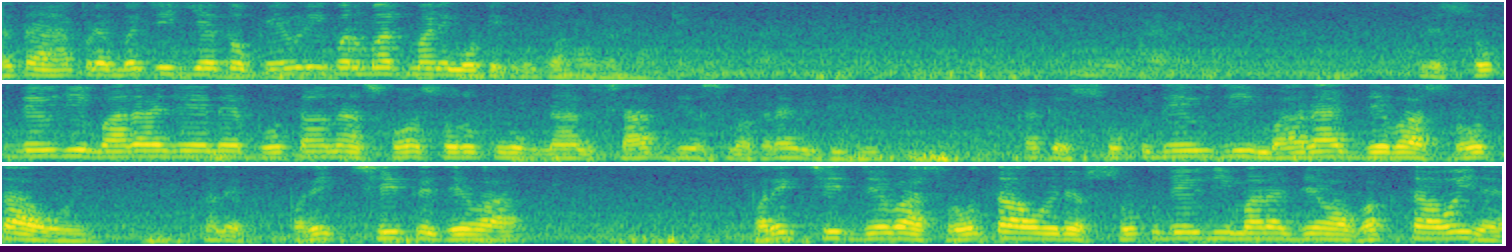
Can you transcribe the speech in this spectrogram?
છતાં આપણે બચી ગયા તો કેવડી પરમાત્માની મોટી કૃપા કહેવાય. એટલે સુખદેવજી મહારાજે એને પોતાના સ્વ સ્વરૂપનું જ્ઞાન સાત દિવસમાં કરાવી દીધું. કારણ કે સુખદેવજી મહારાજ જેવા શ્રોતા હોય અને પરીક્ષિત જેવા પરીક્ષિત જેવા શ્રોતા હોય ને સુખદેવજી મહારાજ જેવા વક્તા હોય ને,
